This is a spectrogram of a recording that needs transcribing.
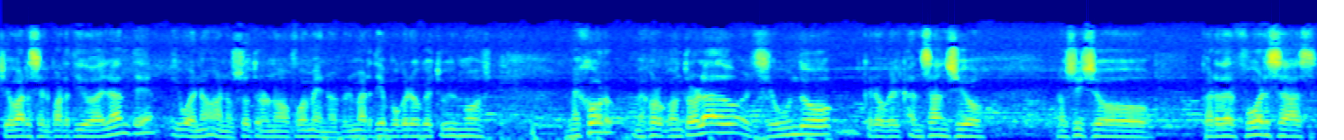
llevarse el partido adelante. Y bueno, a nosotros no fue menos, el primer tiempo creo que estuvimos mejor, mejor controlado, el segundo creo que el cansancio nos hizo perder fuerzas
